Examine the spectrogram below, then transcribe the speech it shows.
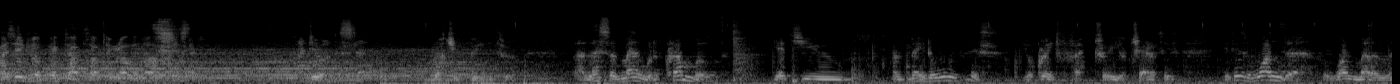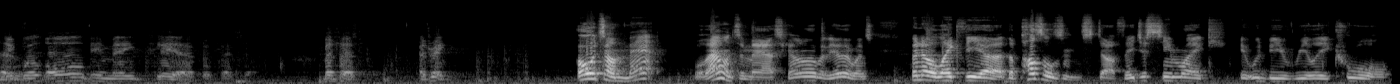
I seem to have picked up something rather nasty. I do understand what you've been through. A lesser man would have crumbled. Yet you have made all of this. Your great factory, your charities. It is a wonder for one man alone. It will all be made clear, Professor. But first, a drink. Oh, it's a mat. Well, that one's a mask. I don't know about the other ones. But no, like the uh, the puzzles and stuff, they just seem like it would be really cool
